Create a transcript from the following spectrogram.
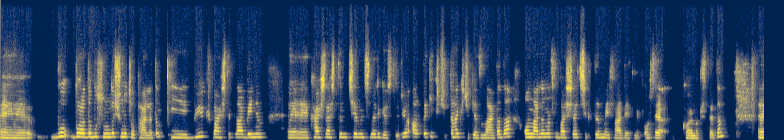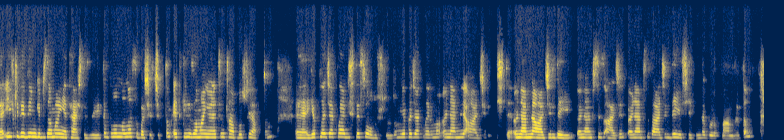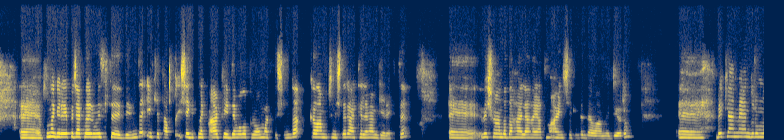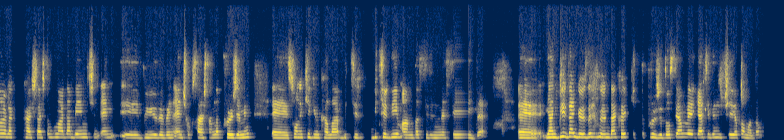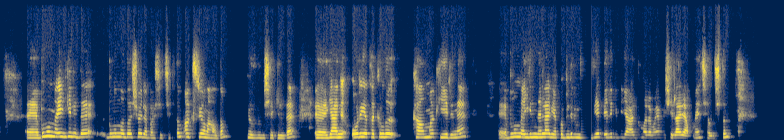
Ee, bu, bu arada bu sunumda şunu toparladım. Ee, büyük başlıklar benim e, karşılaştığım challenge'ları gösteriyor. Alttaki küçük, daha küçük yazılarda da onlarla nasıl başa çıktığımı ifade etmek, ortaya koymak istedim. Ee, ilki dediğim gibi zaman yetersizliğiydi. Bununla nasıl başa çıktım? Etkili zaman yönetim tablosu yaptım. Ee, yapılacaklar listesi oluşturdum. Yapacaklarımı önemli acil, işte önemli acil değil, önemsiz acil, önemsiz acil değil şeklinde gruplandırdım. Ee, buna göre yapacaklarımı istediğimde ilk etapta işe gitmek ve RPA developer olmak dışında kalan bütün işleri ertelemem gerekti. Ee, ve şu anda da hala hayatıma aynı şekilde devam ediyorum. Ee, beklenmeyen durumlarla karşılaştım. Bunlardan benim için en e, büyüğü ve beni en çok sarsanı projemin e, son iki gün kala bitir, bitirdiğim anda silinmesiydi. E, yani birden gözlerimin önünden kayıp gitti proje dosyam ve gerçekten hiçbir şey yapamadım. E, bununla ilgili de bununla da şöyle başa çıktım. Aksiyon aldım hızlı bir şekilde. E, yani oraya takılı kalmak yerine e, bununla ilgili neler yapabilirim diye deli gibi yardım aramaya bir şeyler yapmaya çalıştım.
